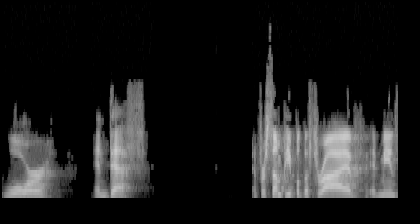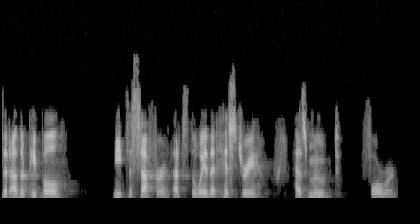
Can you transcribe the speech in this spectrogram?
war and death. And for some people to thrive, it means that other people need to suffer. That's the way that history has moved forward.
